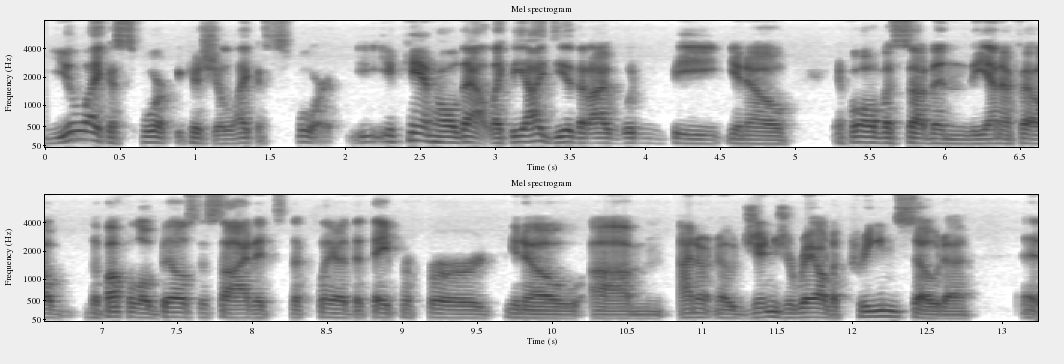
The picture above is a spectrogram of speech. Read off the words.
You like a sport because you like a sport. You, you can't hold out. Like the idea that I wouldn't be, you know, if all of a sudden the NFL, the Buffalo Bills decided to declare that they preferred, you know, um, I don't know, ginger ale to cream soda, uh,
